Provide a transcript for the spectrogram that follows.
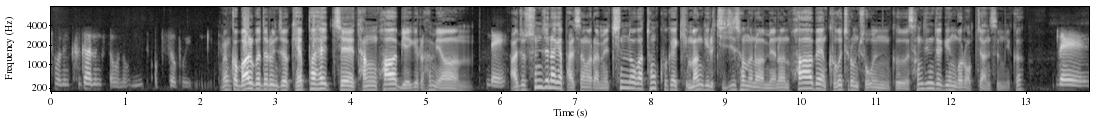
저는 그 가능성은 없, 없어 보입니다. 그러니까 말 그대로 이제 개파 해체 당 화합 얘기를 하면 네, 아주 순진하게 발상을 하면 친노가 통 크게 김한길 지지 선언하면은 화합에 그것처럼 좋은 그 상징적인 건 없지 않습니까? 네,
